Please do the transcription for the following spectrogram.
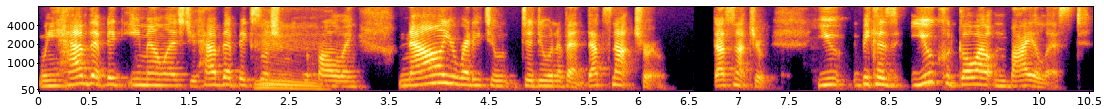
when you have that big email list, you have that big social mm. media following, now you're ready to, to do an event. That's not true. That's not true. You because you could go out and buy a list.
